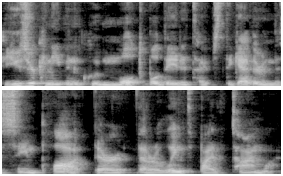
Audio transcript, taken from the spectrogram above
The user can even include multiple data types together in the same plot that are, that are linked by the timeline.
